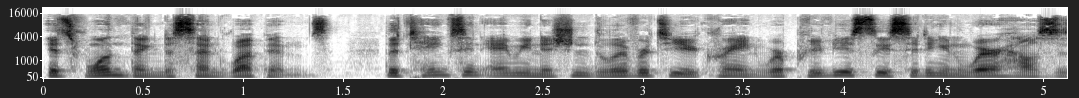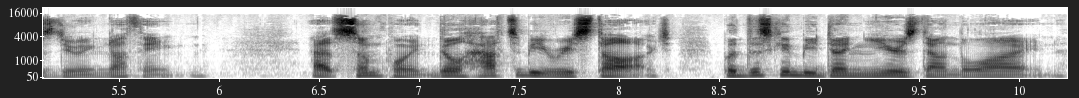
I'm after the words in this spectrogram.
It's one thing to send weapons, the tanks and ammunition delivered to Ukraine were previously sitting in warehouses doing nothing. At some point, they'll have to be restocked, but this can be done years down the line.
